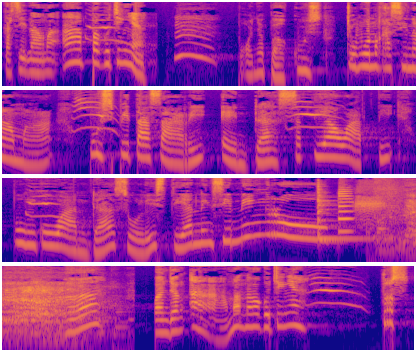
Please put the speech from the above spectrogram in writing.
kasih nama apa kucingnya? Pokoknya bagus. Cumun kasih nama Puspitasari Endah Setiawati Pungkuwanda Sulistian Ningsih Ningrum. Hah? Panjang amat nama kucingnya. Terus,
